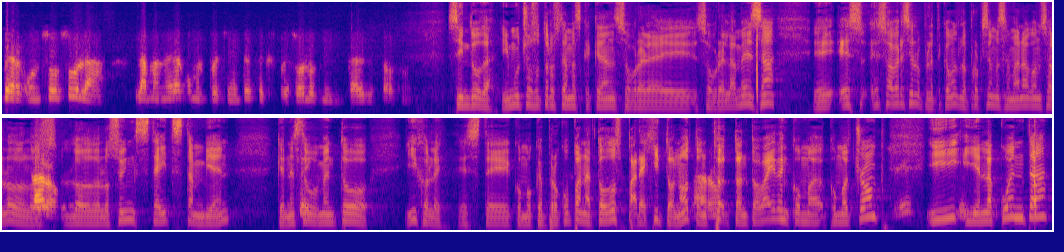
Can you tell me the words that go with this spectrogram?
vergonzoso la, la manera como el presidente se expresó a los militares de Estados Unidos. Sin duda, y muchos otros temas que quedan sobre, sobre la mesa. Eh, eso, eso a ver si lo platicamos la próxima semana, Gonzalo, los, lo de los swing states también que en este momento, híjole, este, como que preocupan a todos parejito, ¿no? Tanto, tanto Biden como, como Trump. y, y en la cuenta,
